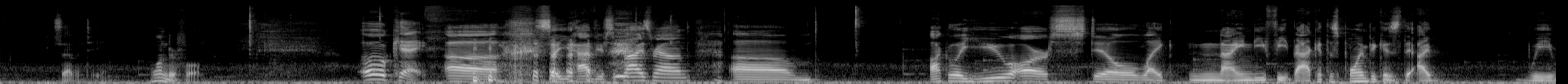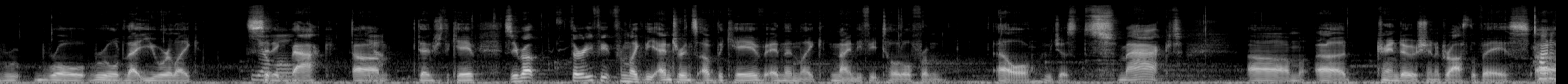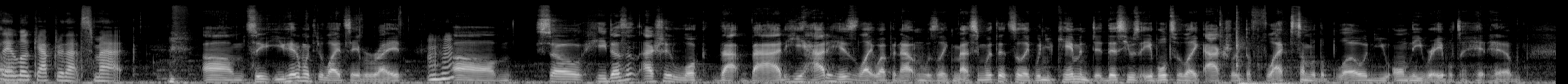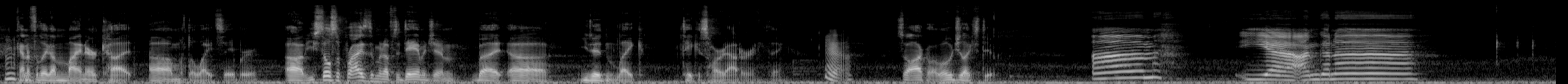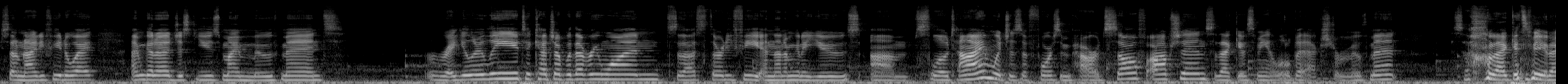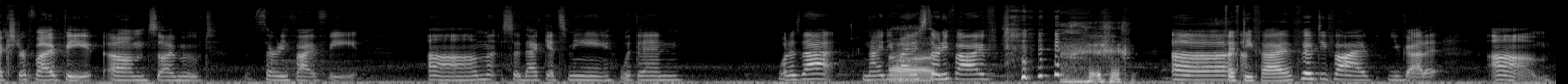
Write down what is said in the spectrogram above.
17. Wonderful. Okay. Uh, so you have your surprise round. Um, Akala, you are still like 90 feet back at this point because the, I we ru- roll, ruled that you were like sitting well, back um, to enter the cave. So you're about 30 feet from like the entrance of the cave and then like 90 feet total from L, who just smacked um, a Trandoshan across the face. How do they look after that smack? Um, so you- hit him with your lightsaber, right? Mm-hmm. Um, so he doesn't actually look that bad. He had his light weapon out and was like messing with it. So like when you came and did this, he was able to like actually deflect some of the blow, and you only were able to hit him, kind of for like a minor cut um, with the lightsaber. Um, you still surprised him enough to damage him, but uh, you didn't like take his heart out or anything. Yeah. So Akala, what would you like to do? Um, yeah, I'm gonna. You said I'm 90 feet away. I'm gonna just use my movement regularly to catch up with everyone. So that's 30 feet, and then I'm gonna use um, slow time, which is a force empowered self option. So that gives me a little bit extra movement. So that gets me an extra five feet. Um, so I've moved 35 feet. Um, so that gets me within. What is that? 90 minus 35. uh, 55. 55. You got it. Um,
